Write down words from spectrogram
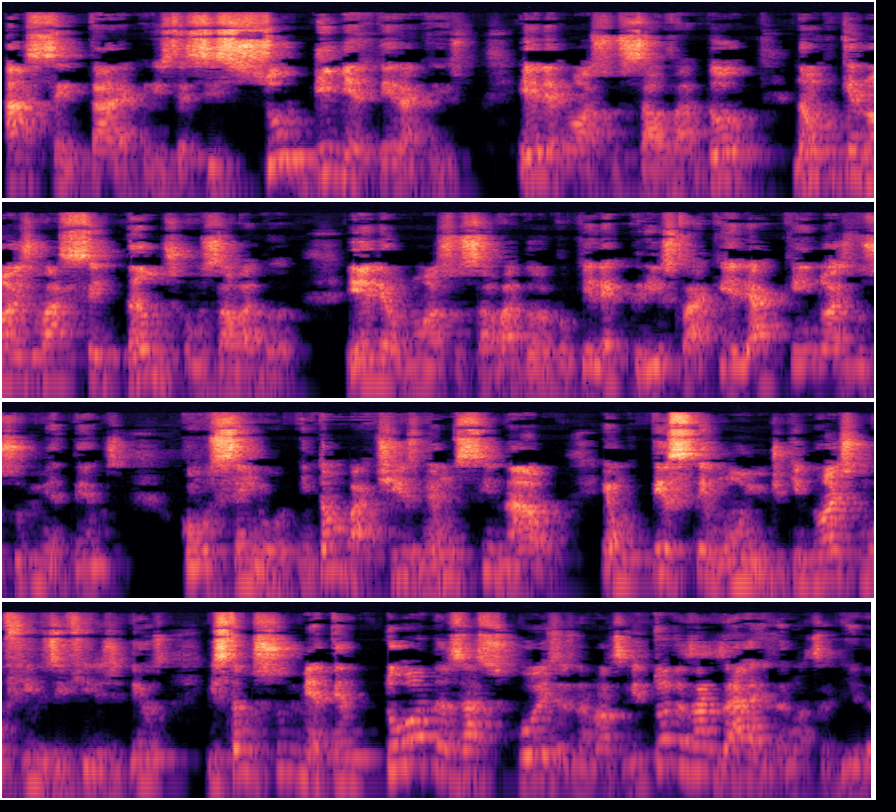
aceitar a Cristo, é se submeter a Cristo. Ele é nosso Salvador, não porque nós o aceitamos como Salvador. Ele é o nosso Salvador, porque ele é Cristo, aquele a quem nós nos submetemos como Senhor. Então, o batismo é um sinal, é um testemunho de que nós, como filhos e filhas de Deus, estamos submetendo todas as coisas da nossa vida, todas as áreas da nossa vida,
